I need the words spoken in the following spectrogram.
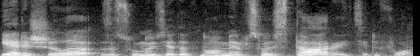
Я решила засунуть этот номер в свой старый телефон.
